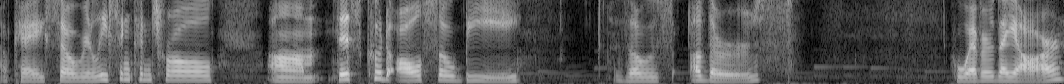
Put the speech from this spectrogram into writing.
Okay, so releasing control. Um, this could also be those others, whoever they are,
